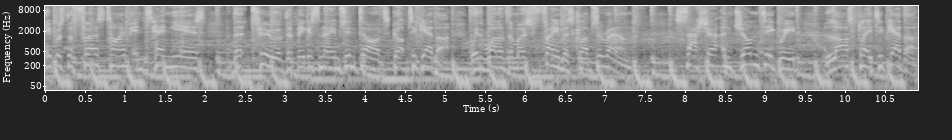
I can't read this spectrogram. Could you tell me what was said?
It was the first time in 10 years that two of the biggest names in dance got together with one of the most famous clubs around. Sasha and John Digweed last played together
